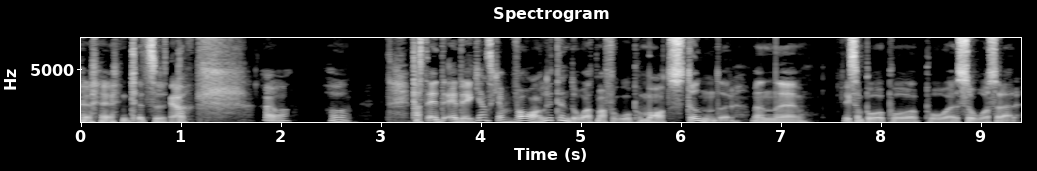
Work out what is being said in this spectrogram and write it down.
Dessutom. Ja. Ja. ja. Fast är, är det ganska vanligt ändå att man får gå på matstunder? Men eh, liksom på, på, på så och sådär.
